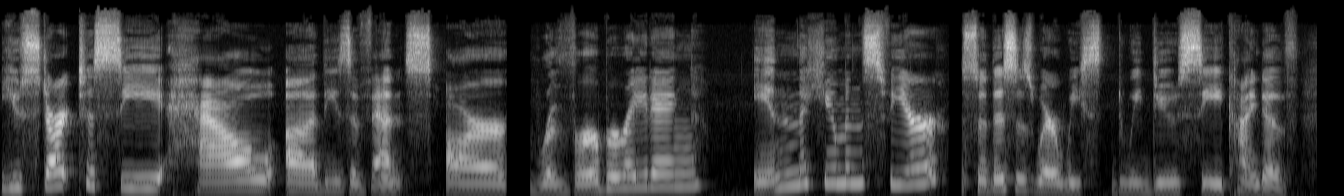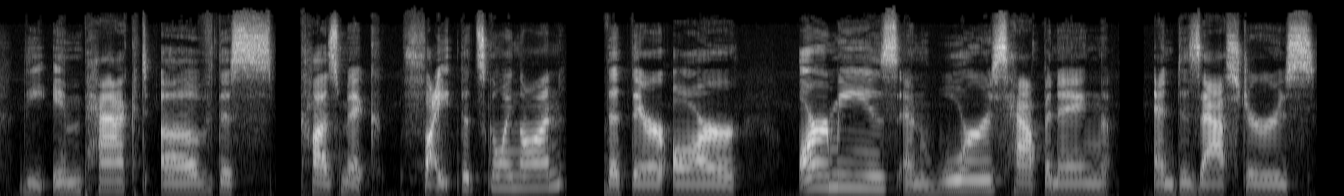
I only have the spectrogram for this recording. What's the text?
You start to see how uh, these events are reverberating in the human sphere. So this is where we we do see kind of the impact of this cosmic fight that's going on. That there are armies and wars happening and disasters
